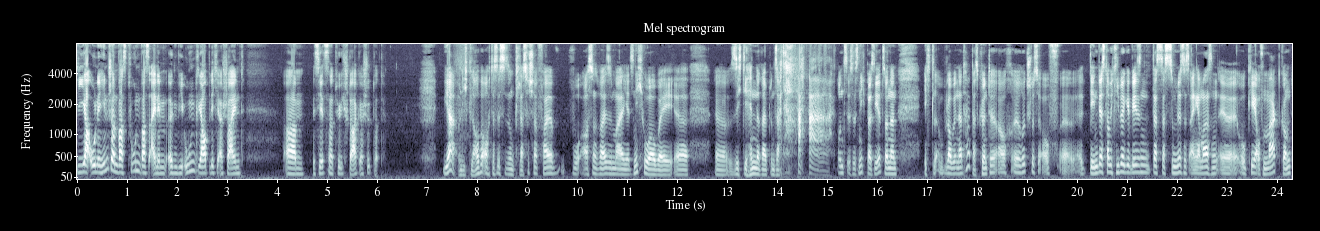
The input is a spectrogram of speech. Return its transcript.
die ja ohnehin schon was tun, was einem irgendwie unglaublich erscheint, ähm, ist jetzt natürlich stark erschüttert. Ja, und ich glaube auch, das ist so ein klassischer Fall, wo ausnahmsweise mal jetzt nicht Huawei äh, äh, sich die Hände reibt und sagt, haha, uns ist es nicht passiert, sondern ich glaub, glaube in der Tat, das könnte auch äh, Rückschlüsse auf, äh, denen wäre es, glaube ich, lieber gewesen, dass das zumindest einigermaßen äh, okay auf den Markt kommt,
